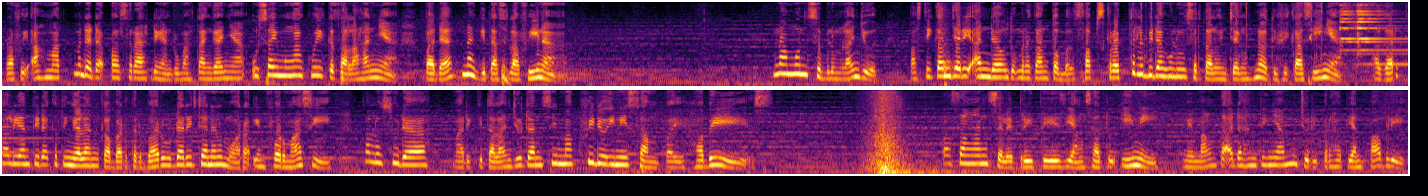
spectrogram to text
Raffi Ahmad mendadak pasrah dengan rumah tangganya usai mengakui kesalahannya pada Nagita Slavina. Namun sebelum lanjut, pastikan jari Anda untuk menekan tombol subscribe terlebih dahulu serta lonceng notifikasinya agar kalian tidak ketinggalan kabar terbaru dari channel Muara Informasi. Kalau sudah, mari kita lanjut dan simak video ini sampai habis. Pasangan selebritis yang satu ini memang tak ada hentinya mencuri perhatian publik.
